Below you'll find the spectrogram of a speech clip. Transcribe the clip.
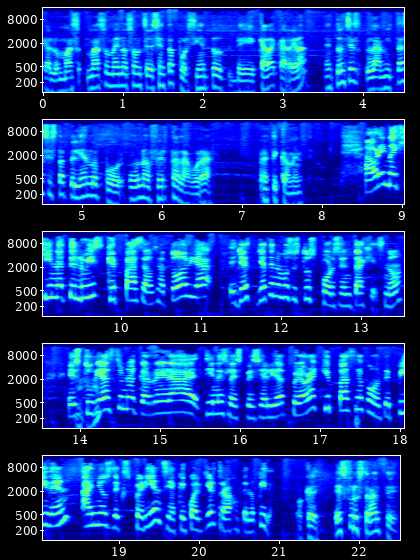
que a lo más, más o menos son 60% de cada carrera. Entonces la mitad se está peleando por una oferta laboral, prácticamente. Ahora imagínate, Luis, ¿qué pasa? O sea, todavía ya, ya tenemos estos porcentajes, ¿no? Estudiaste una carrera, tienes la especialidad, pero ahora, ¿qué pasa cuando te piden años de experiencia? Que cualquier trabajo te lo pide. Ok, es frustrante,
